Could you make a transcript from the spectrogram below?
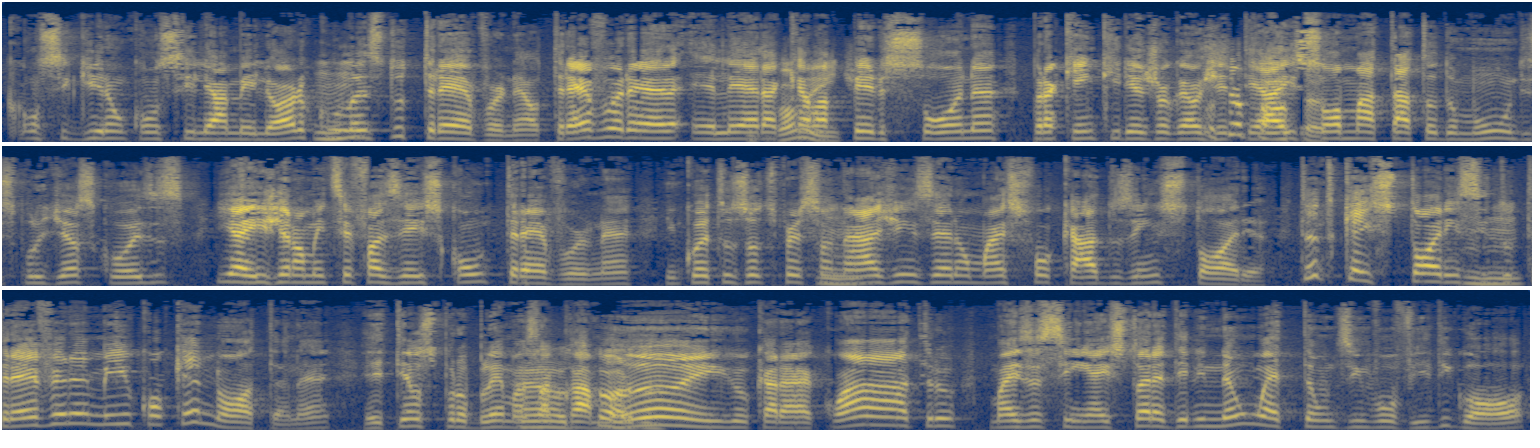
conseguiram conciliar melhor com o Uhum. lance do Trevor, né? O Trevor era, ele era aquela persona pra quem queria jogar o O GTA e só matar todo mundo, explodir as coisas. E aí geralmente você fazia isso com o Trevor, né? Enquanto os outros personagens eram mais focados em história. Tanto que a história em si do Trevor é meio qualquer nota, né? Ele tem os problemas É, lá com a discordo. mãe, o cara é quatro, mas assim, a história dele não é tão desenvolvida igual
